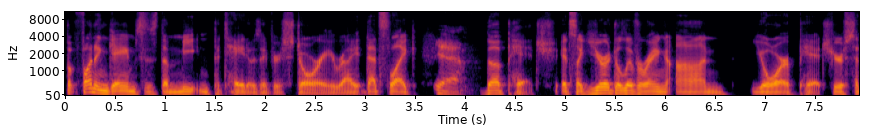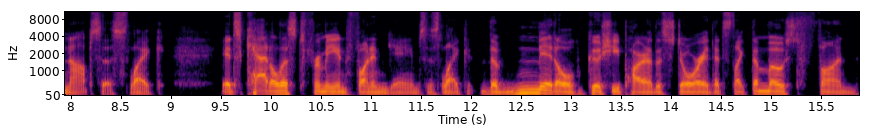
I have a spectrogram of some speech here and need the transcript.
but fun and games is the meat and potatoes of your story, right? That's like Yeah. the pitch. It's like you're delivering on your pitch, your synopsis. Like it's catalyst for me in fun and games is like the middle gushy part of the story that's like the most fun.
